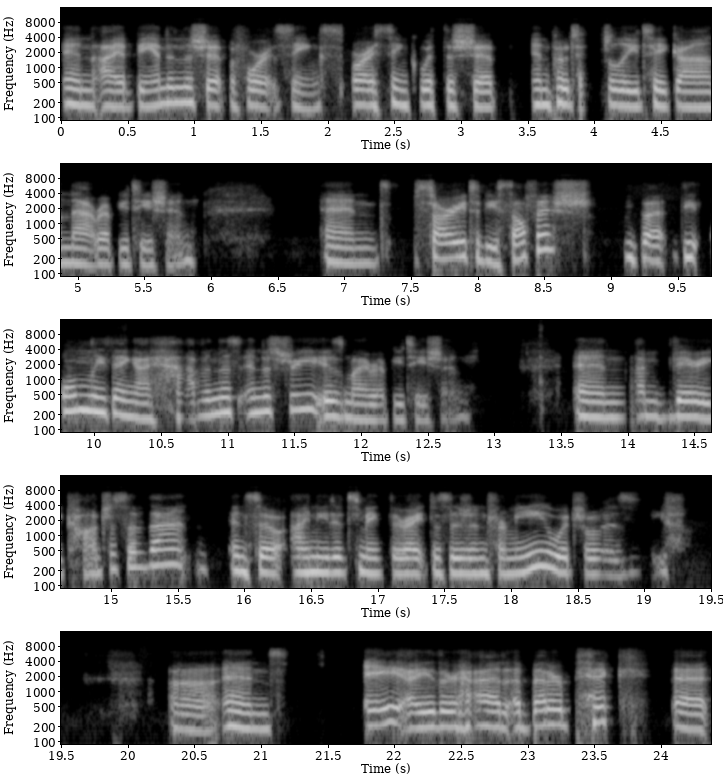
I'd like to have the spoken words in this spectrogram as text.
and I abandon the ship before it sinks, or I sink with the ship and potentially take on that reputation. And sorry to be selfish, but the only thing I have in this industry is my reputation. And I'm very conscious of that. And so I needed to make the right decision for me, which was leave. Uh, and A, I either had a better pick at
